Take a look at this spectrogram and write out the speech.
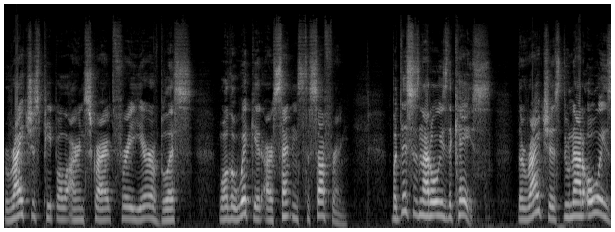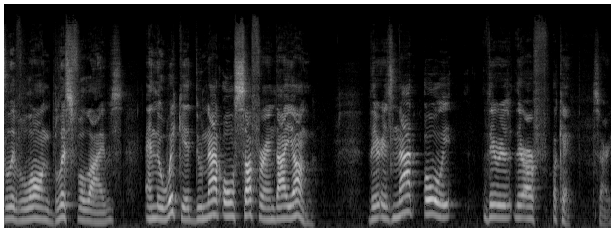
righteous people are inscribed for a year of bliss, while the wicked are sentenced to suffering. But this is not always the case. The righteous do not always live long, blissful lives, and the wicked do not all suffer and die young. There is not always there is there are okay, sorry.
